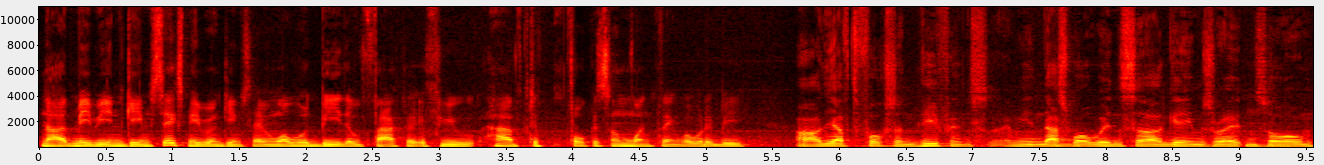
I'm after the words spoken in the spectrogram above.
Not maybe in Game Six, maybe in Game Seven. What would be the factor if you have to focus on one thing? What would it be? Uh, they have to focus on defense. I mean, that's what wins uh, games, right? So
